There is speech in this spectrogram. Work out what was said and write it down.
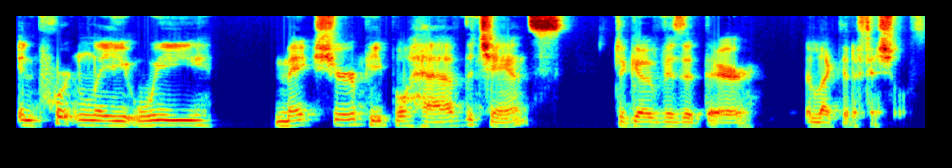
importantly, we make sure people have the chance to go visit their elected officials.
